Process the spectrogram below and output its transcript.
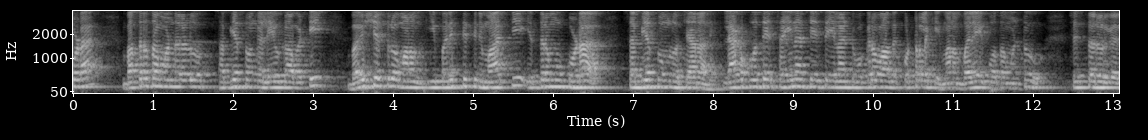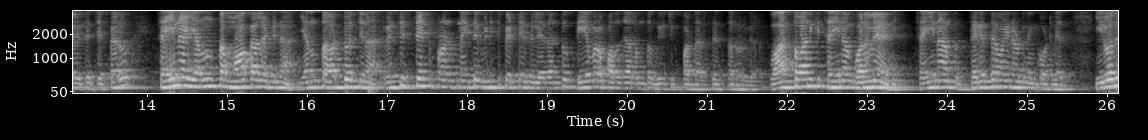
కూడా భద్రతా మండలిలో సభ్యత్వంగా లేవు కాబట్టి భవిష్యత్తులో మనం ఈ పరిస్థితిని మార్చి ఇద్దరము కూడా సభ్యత్వంలో చేరాలి. లేకపోతే చైనా చేసే ఇలాంటి ఉగ్రవాద కుట్రలకి మనం బలైపోతామంటూ శశితరూర్ గారు అయితే చెప్పారు. చైనా ఎంత మోకాలడ్డినా ఎంత అడ్డొచ్చినా రెసిస్టెంట్ ఫ్రంట్ అయితే విడిచిపెట్టేది లేదంటూ తీవ్ర పదజాలంతో విరుచుకుపడ్డారు శశితరూర్ గారు. వాస్తవానికి చైనా గుణమే అది. చైనా అంత దరిద్రమైనటువంటిది ఇంకోటి లేదు. ఈరోజు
